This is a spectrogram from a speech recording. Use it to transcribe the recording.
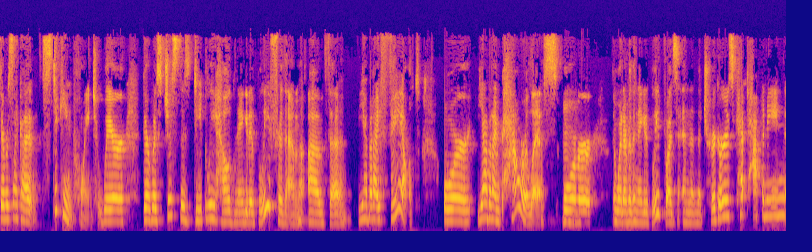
there was like a sticking point where there was just this deeply held negative belief for them of the yeah but i failed or yeah but i'm powerless mm. or whatever the negative belief was and then the triggers kept happening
